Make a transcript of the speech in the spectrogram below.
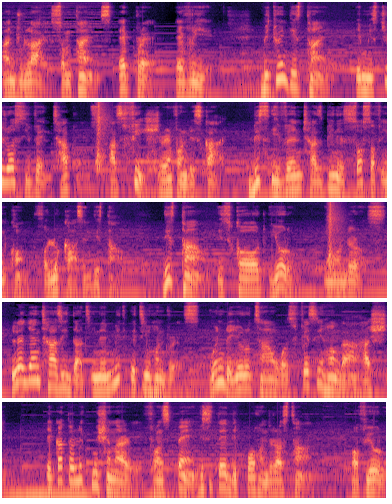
and July, sometimes April every year. Between this time, a mysterious event happens as fish rain from the sky. This event has been a source of income for locals in this town. This town is called Yoro in Honduras. Legend has it that in the mid-1800s, when the Yoro town was facing hunger and hardship, a Catholic missionary from Spain visited the poor Honduras town of Yoro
